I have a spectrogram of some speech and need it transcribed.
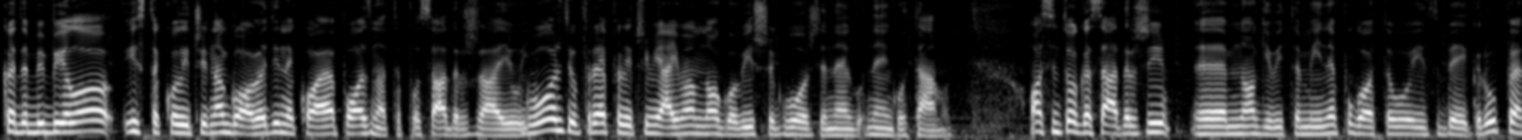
kada bi bilo ista količina govedine koja je poznata po sadržaju gvožđa, u prepeličim ja imam mnogo više gvožđa nego, nego tamo. Osim toga sadrži e, mnoge vitamine, pogotovo iz B grupe.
